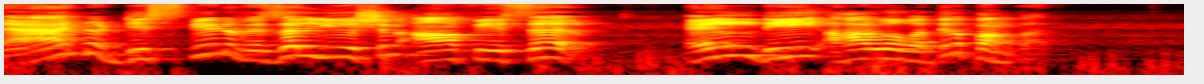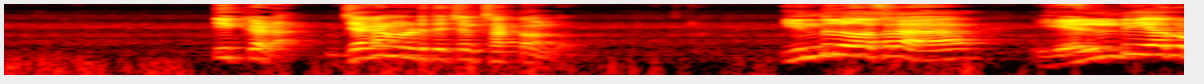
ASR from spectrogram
land dispute resolution officer LDRO వద్దకు పంపాలి. ఇక్కడ జగన్మోహన్ రెడ్డి తెచ్చిన చట్టంలో. ఇందులో అసలు ఎల్డిఆర్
